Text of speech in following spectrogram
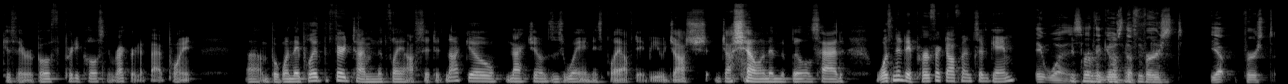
because they were both pretty close in record at that point. Um, but when they played the third time in the playoffs, it did not go Mac Jones's way in his playoff debut. Josh Josh Allen and the Bills had wasn't it a perfect offensive game? It was. I think it was the offensive game. first. Yep, first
